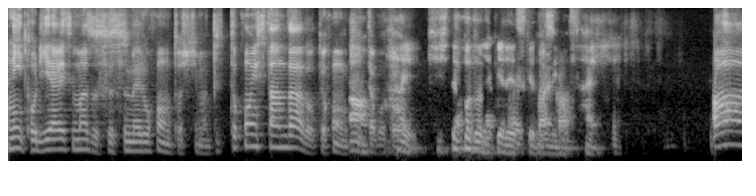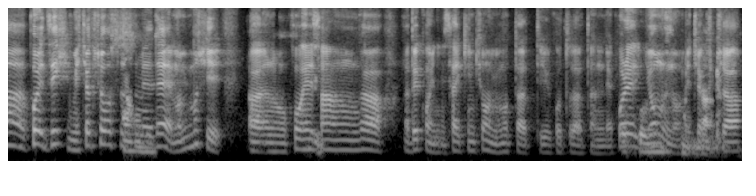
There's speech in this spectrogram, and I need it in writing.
にとりあえずまず進める本として、今、ビットコインスタンダードって本聞あいたことはい。聞いたことだけですけど、はいあります。はい。ああ、これぜひめちゃくちゃおすすめで、まもし、あの、浩平さんがベッコインに最近興味持ったっていうことだったんで、これ読むのめちゃくちゃ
